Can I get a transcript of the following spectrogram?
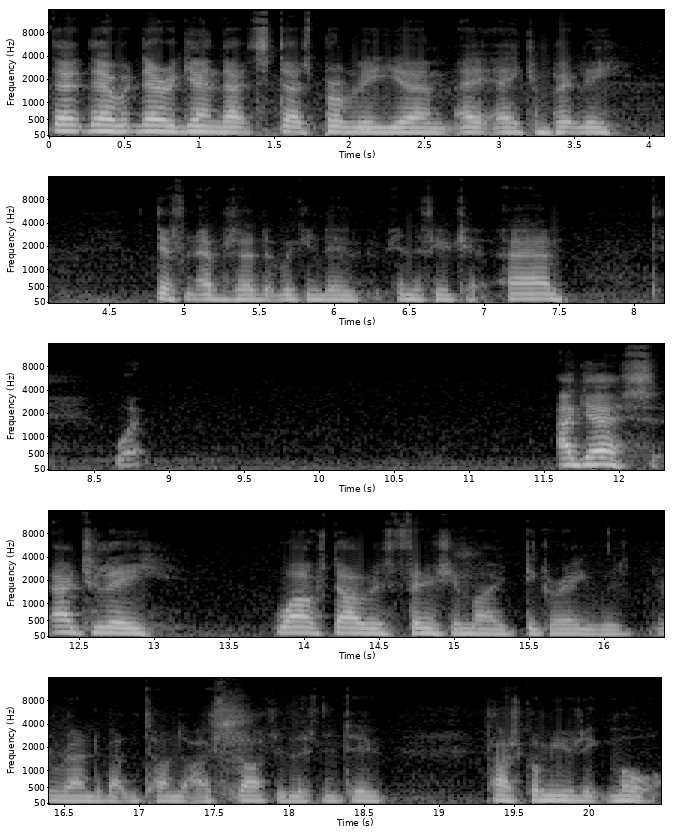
there. There, there again. That's that's probably um, a a completely different episode that we can do in the future. Um, what I guess actually, whilst I was finishing my degree, was around about the time that I started listening to classical music more.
